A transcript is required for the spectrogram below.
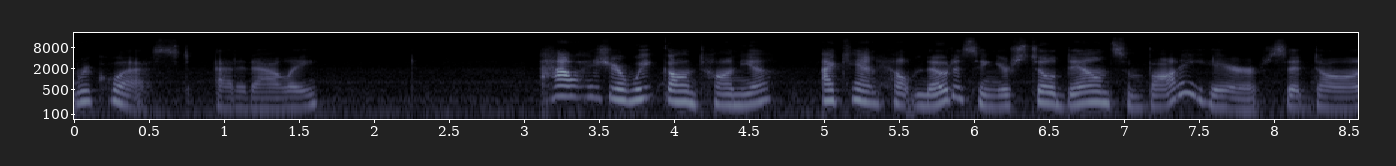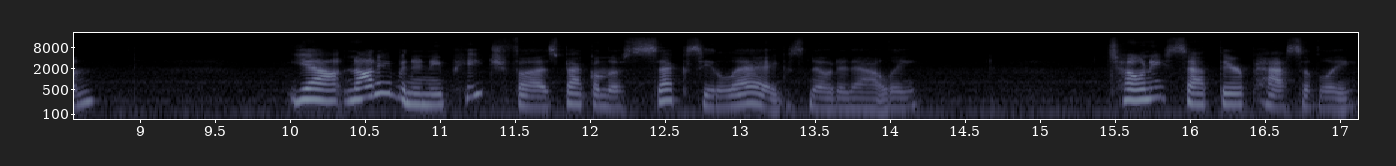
requests, added Allie. How has your week gone, Tanya? I can't help noticing you're still down some body hair, said Dawn. Yeah, not even any peach fuzz back on those sexy legs, noted Allie. Tony sat there passively.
